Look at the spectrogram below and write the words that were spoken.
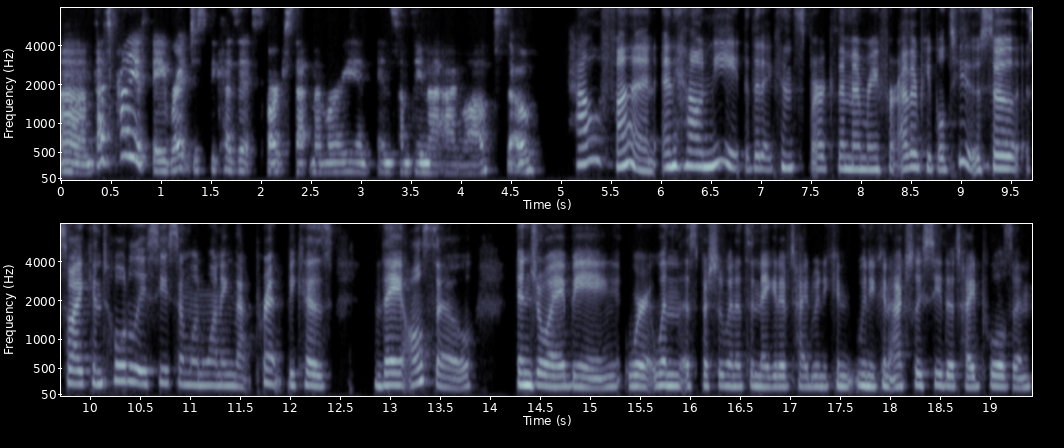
um, that's probably a favorite just because it sparks that memory and, and something that I love. So how fun and how neat that it can spark the memory for other people too. So so I can totally see someone wanting that print because they also enjoy being where when especially when it's a negative tide when you can when you can actually see the tide pools and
